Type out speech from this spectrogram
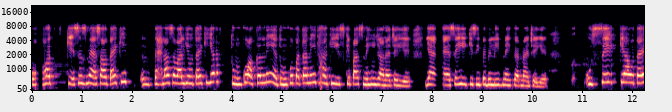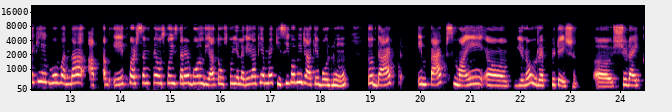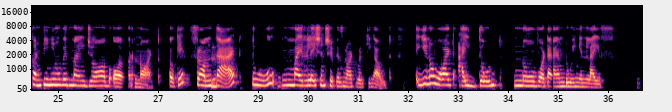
बहुत केसेस में ऐसा होता है कि पहला सवाल ये होता है कि यार तुमको अकल नहीं है तुमको पता नहीं था कि इसके पास नहीं जाना चाहिए या ऐसे ही किसी पे बिलीव नहीं करना चाहिए उससे क्या होता है कि वो बंदा अब अब एक पर्सन ने उसको इस तरह बोल दिया तो उसको ये लगेगा कि अब मैं किसी को भी जाके बोलूँ तो that impacts my uh, you know reputation uh, should i continue with my job or not okay from yeah. that to my relationship is not working out. You know what? I don't know what i am doing in life.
